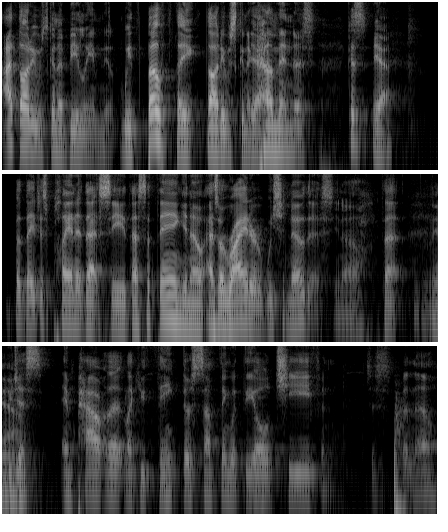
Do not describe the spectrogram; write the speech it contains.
I thought he was gonna be Liam Neeson. We both think, thought he was gonna Yeah. come into because yeah. But they just planted that seed. That's the thing, you know. As a writer, we should know this, you know, that Yeah. you just empower like you think there's something with the old chief and just but no.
